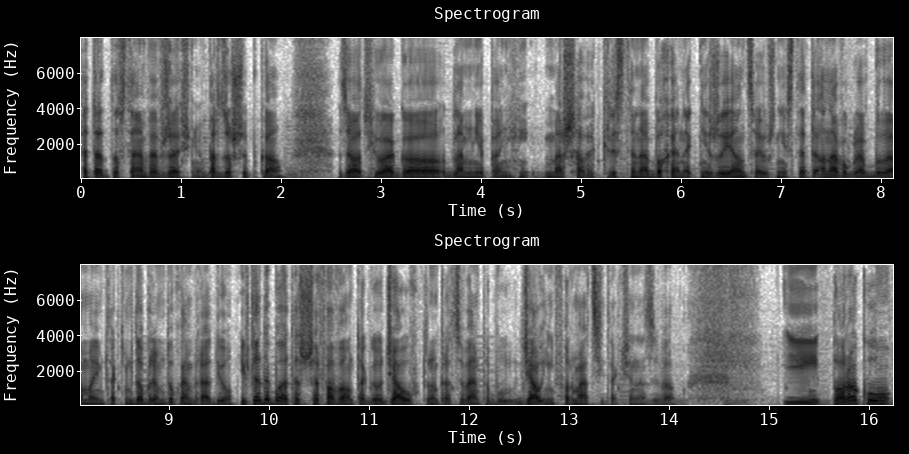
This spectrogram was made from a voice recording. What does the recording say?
Etat dostałem we wrześniu, bardzo szybko. Załatwiła go dla mnie pani marszałek Krystyna Bochenek, nieżyjąca już niestety. Ona w ogóle była moim takim dobrym duchem w radiu i wtedy była też szefową tego działu, w którym pracowałem. To był dział informacji, tak się nazywał. I po roku,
